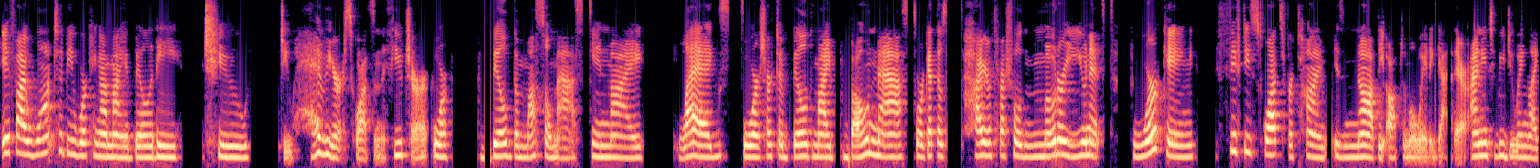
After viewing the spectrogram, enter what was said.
if I want to be working on my ability to do heavier squats in the future or build the muscle mass in my legs or start to build my bone mass or get those higher threshold motor units working 50 squats for time is not the optimal way to get there. I need to be doing like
